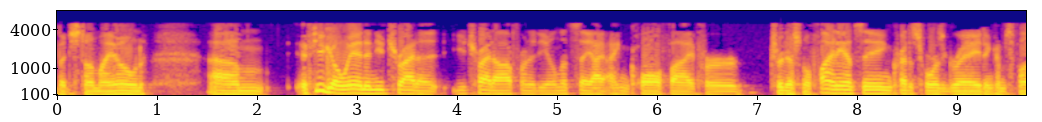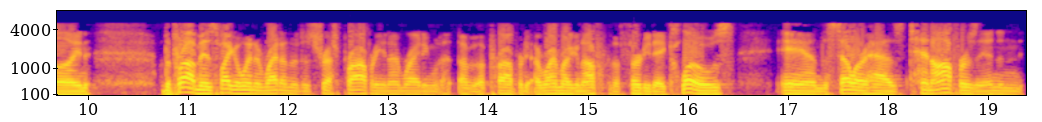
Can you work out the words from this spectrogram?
but just on my own. Um, if you go in and you try to you try to offer on a deal, and let's say I, I can qualify for traditional financing, credit score is great, income's fine. The problem is if I go in and write on a distressed property and I'm writing a, a property, uh, I'm writing an offer with a 30 day close, and the seller has 10 offers in and,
